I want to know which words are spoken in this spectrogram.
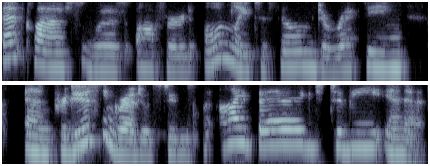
That class was offered only to film directing and producing graduate students, but I begged to be in it.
